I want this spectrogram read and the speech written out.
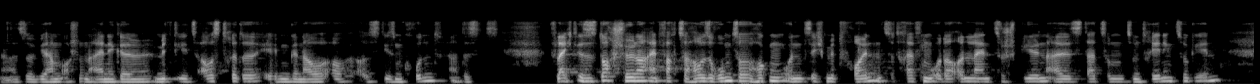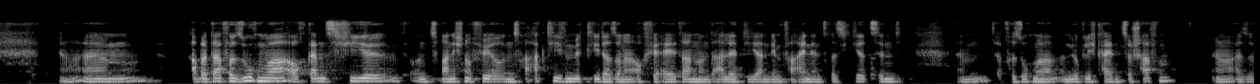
Ja, also wir haben auch schon einige Mitgliedsaustritte eben genau aus diesem Grund. Das, vielleicht ist es doch schöner, einfach zu Hause rumzuhocken und sich mit Freunden zu treffen oder online zu spielen, als da zum, zum Training zu gehen. Ja, ähm, aber da versuchen wir auch ganz viel, und zwar nicht nur für unsere aktiven Mitglieder, sondern auch für Eltern und alle, die an dem Verein interessiert sind. Ähm, da versuchen wir Möglichkeiten zu schaffen. Ja, also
